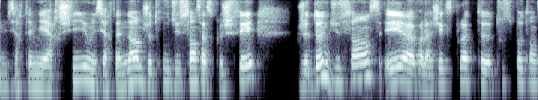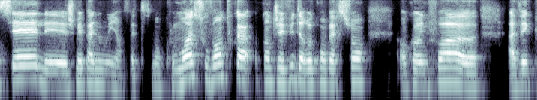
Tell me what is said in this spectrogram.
une certaine hiérarchie ou une certaine norme, je trouve du sens à ce que je fais je donne du sens et euh, voilà, j'exploite euh, tout ce potentiel et je m'épanouis en fait. Donc moi, souvent, en tout cas, quand j'ai vu des reconversions, encore une fois, euh, avec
